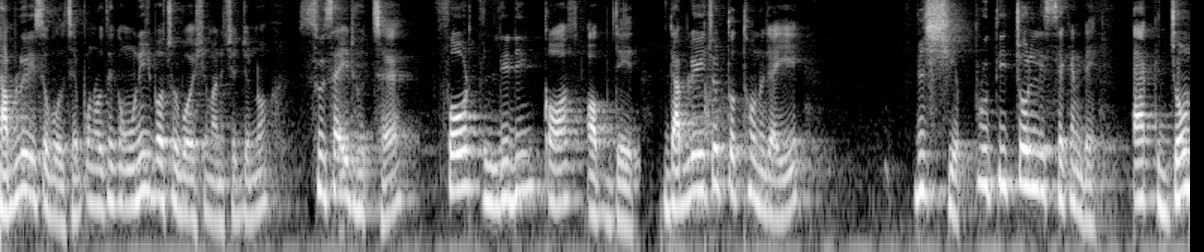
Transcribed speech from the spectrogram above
ডাব্লিউএইচও বলছে পনেরো থেকে উনিশ বছর বয়সী মানুষের জন্য সুসাইড হচ্ছে fourth leading cause of death. ডাব্লিউএইচওর তথ্য অনুযায়ী বিশ্বে প্রতি চল্লিশ সেকেন্ডে একজন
